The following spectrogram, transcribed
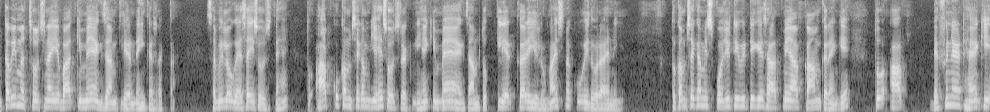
कभी मत सोचना ये बात कि मैं एग्ज़ाम क्लियर नहीं कर सकता। सभी लोग ऐसा ही सोचते हैं। तो आपको कम से कम यह सोच रखनी है कि मैं एग्ज़ाम तो क्लियर कर ही लूँगा, इसमें कोई दो राय नहीं है। तो कम से कम इस पॉजिटिविटी के साथ में आप काम करेंगे तो आप डेफिनेट हैं कि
